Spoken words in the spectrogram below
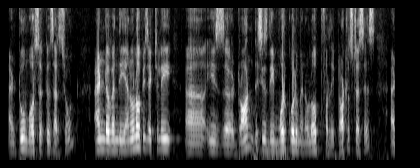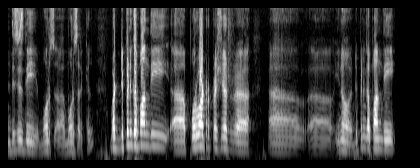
and two Mohr circles are shown. And when the envelope is actually Uh, is uh, drawn. This is the Mohr Coulomb envelope for the total stresses and this is the Mohr, uh, Mohr circle. But depending upon the uh, pore water pressure uh, you know depending upon the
